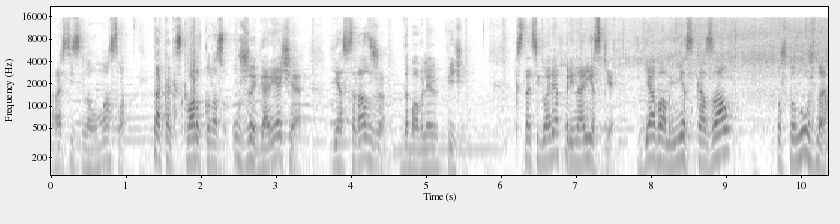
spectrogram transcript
растительного масла. Так как сковородка у нас уже горячая, я сразу же добавляю печень. Кстати говоря, при нарезке я вам не сказал, то, что нужно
